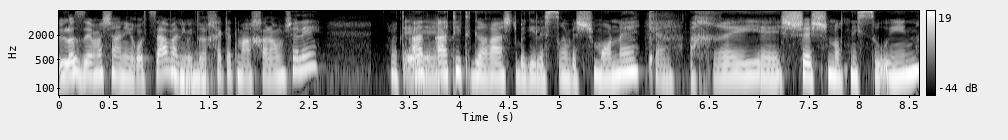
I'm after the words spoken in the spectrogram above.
לא זה מה שאני רוצה, ואני מתרחקת מהחלום שלי. זאת אומרת, את, אה, את התגרשת בגיל 28, כן. אחרי אה, שש שנות נישואין.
